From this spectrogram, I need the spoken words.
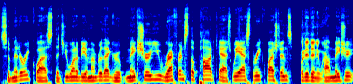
Submit a request that you want to be a member of that group. Make sure you reference the podcast. We ask three questions. Put it anywhere. Um, make sure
